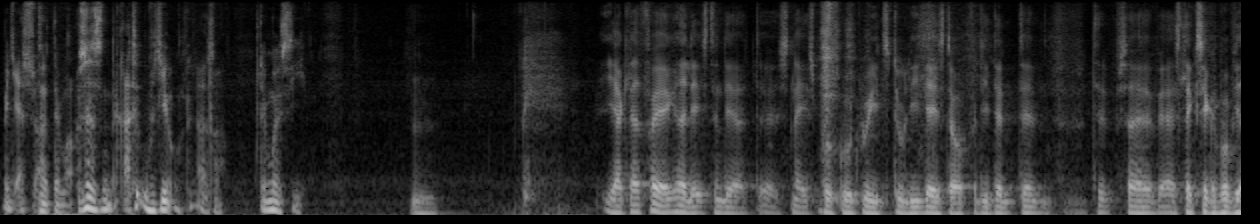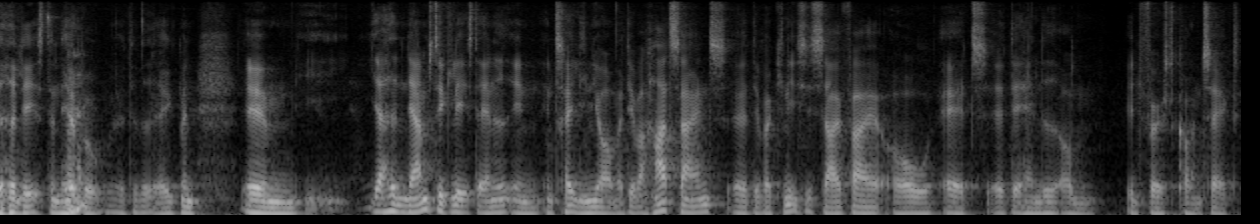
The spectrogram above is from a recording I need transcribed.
men jeg synes, det var også sådan ret ujævn, altså. Det må jeg sige. Mm. Jeg er glad for, at jeg ikke havde læst den der snas på Goodreads, du lige læste op, fordi den, det, det, så er jeg slet ikke sikker på, at vi havde læst den her Nej. bog. Det ved jeg ikke. Men øhm, jeg havde nærmest ikke læst andet end, end tre linjer om, at det var hard science, øh, det var kinesisk sci-fi, og at øh, det handlede om en first contact.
